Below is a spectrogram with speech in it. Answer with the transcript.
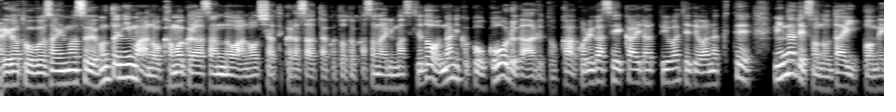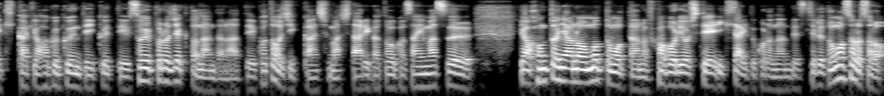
ありがとうございます。本当に今、あの、鎌倉さんの、あの、おっしゃってくださったことと重なりますけど、何かこう、ゴールがあるとか、これが正解だっていうわけではなくて、みんなでその第一歩目、きっかけを育んでいくっていう、そういうプロジェクトなんだなっていうことを実感しました。ありがとうございます。いや、本当にあの、もっともっとあの、深掘りをしていきたいところなんですけれども、そろそろ、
